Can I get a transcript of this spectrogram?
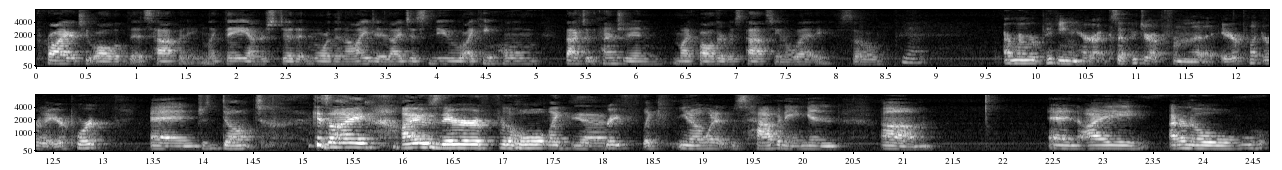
prior to all of this happening. Like they understood it more than I did. I just knew I came home back to the country and my father was passing away. So Yeah. I remember picking her up because I picked her up from the airplane or the airport and just dumped because I I was there for the whole like Yeah. right like you know when it was happening and um and I I don't know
